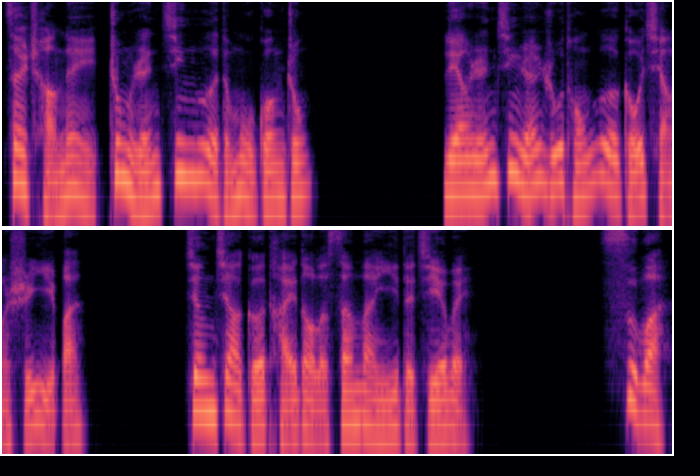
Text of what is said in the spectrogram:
在场内众人惊愕的目光中，两人竟然如同恶狗抢食一般，将价格抬到了三万一的阶位。四万！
